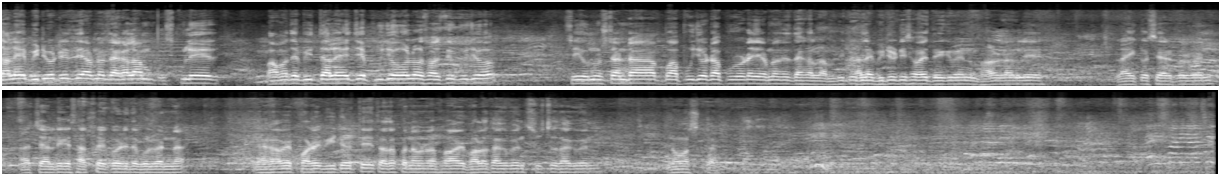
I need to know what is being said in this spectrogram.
তাহলে ভিডিওটিতে আমরা দেখালাম স্কুলের বা আমাদের বিদ্যালয়ে যে পুজো হলো সরস্বতী পুজো, সেই অনুষ্ঠানটা বা পুজোটা পুরোটাই আপনাদের দেখালাম। ভিডিও তাহলে ভিডিওটি সবাই দেখবেন, ভালো লাগলে লাইক ও শেয়ার করবেন, আর চ্যানেলটিকে সাবস্ক্রাইব করে দিতে বলবেন না। দেখা হবে পরের ভিডিওতে, ততক্ষণ আমরা সবাই ভালো থাকবেন, সুস্থ থাকবেন। নমস্কার।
